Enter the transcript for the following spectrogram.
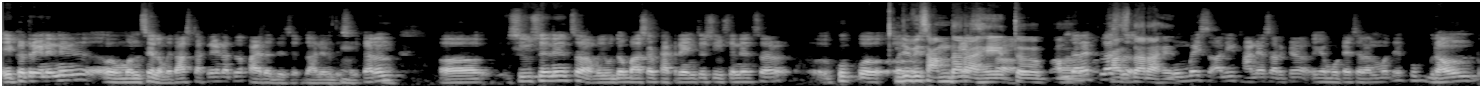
एकत्र येण्याने मनसेला म्हणजे राज ठाकरे यांना त्याचा फायदा दिसेल झालेला दिसेल. कारण शिवसेनेचा म्हणजे उद्धव बाळासाहेब ठाकरे यांच्या शिवसेनेचा खूप म्हणजे वीस आमदार आहेत आमदार आहेत, आहेत. मुंबई आणि ठाण्यासारख्या या मोठ्या शहरांमध्ये खूप ग्राउंड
